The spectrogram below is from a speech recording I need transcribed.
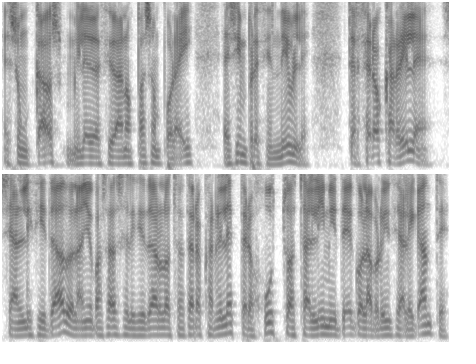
Es un caos, miles de ciudadanos pasan por ahí, es imprescindible. Terceros carriles, se han licitado, el año pasado se licitaron los terceros carriles, pero justo hasta el límite con la provincia de Alicante.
